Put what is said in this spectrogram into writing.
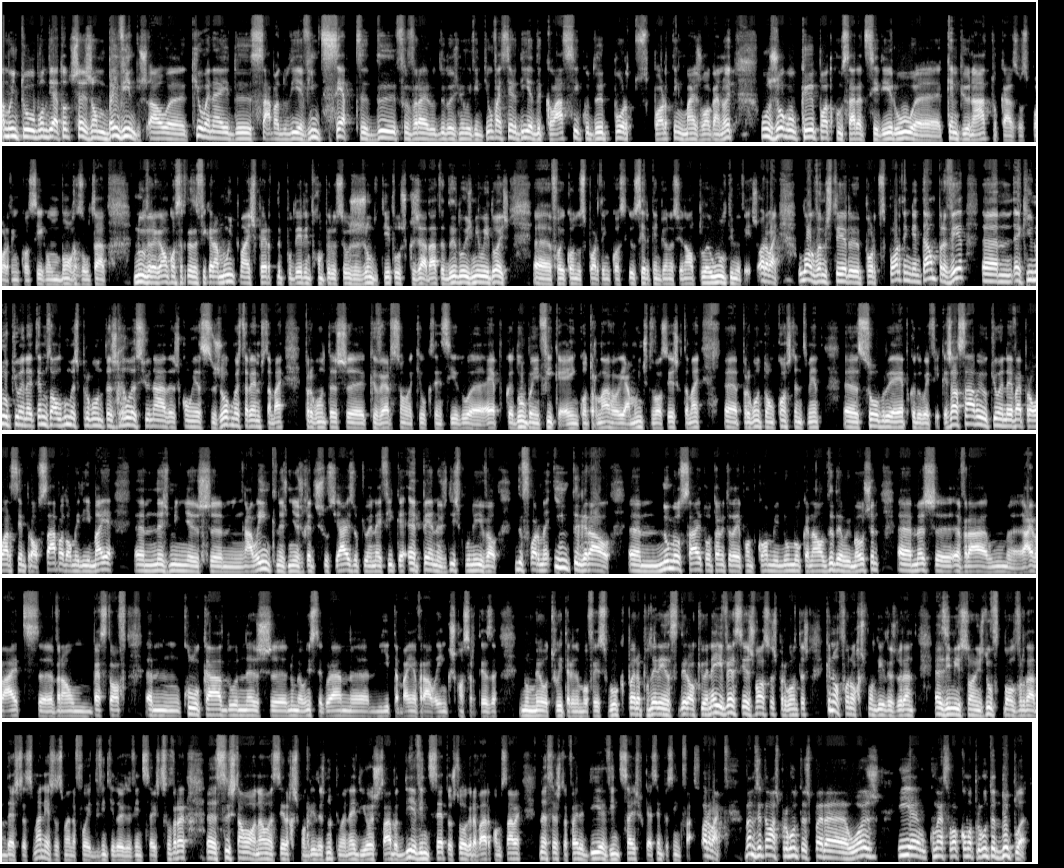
Olá, muito bom dia a todos, sejam bem-vindos ao uh, QA de sábado, dia 27 de fevereiro de 2021. Vai ser dia de clássico de Porto Sporting, mais logo à noite. Um jogo que pode começar a decidir o uh, campeonato, caso o Sporting consiga um bom resultado no Dragão. Com certeza ficará muito mais perto de poder interromper o seu jejum de títulos, que já data de 2002. Uh, eh, foi quando o Sporting conseguiu ser campeão nacional pela última vez. Ora bem, logo vamos ter Porto Sporting, então, para ver ver. Um, aqui no QA temos algumas perguntas relacionadas com esse jogo, mas teremos também perguntas uh, que versam aquilo que tem sido a época do Benfica. É incontornável e há muitos de vocês que também uh, perguntam constantemente uh, sobre a época do Benfica. Já sabem, o QA vai para o ar sempre ao sábado, ao meio-dia e meia, um, nas minhas, um, há link nas minhas redes sociais. O QA fica apenas disponível de forma integral no meu site, antoniotadeia.com e no meu canal de Dailymotion. Ah, mas ah, haverá uma highlights, haverá um best-of um, colocado nas, ah, no meu Instagram e também haverá links, com certeza, no meu Twitter e no meu Facebook para poderem aceder ao Q&A e ver se as vossas perguntas, que não foram respondidas durante as emissões do Futebol de Verdade desta semana, e esta semana foi de 22 a 26 de Fevereiro, se estão ou não a ser respondidas no Q&A de hoje, sábado, dia 27, eu estou a gravar, como sabem, na sexta-feira, dia 26, porque é sempre assim que faço. Ora bem, vamos então às perguntas para hoje e eh, começo logo com uma pergunta dupla.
